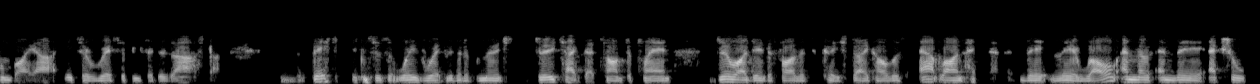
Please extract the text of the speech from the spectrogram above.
kumbaya, it's a recipe for disaster. The best businesses that we've worked with that have merged do take that time to plan, do identify the key stakeholders, outline their, their role and, the, and their actual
